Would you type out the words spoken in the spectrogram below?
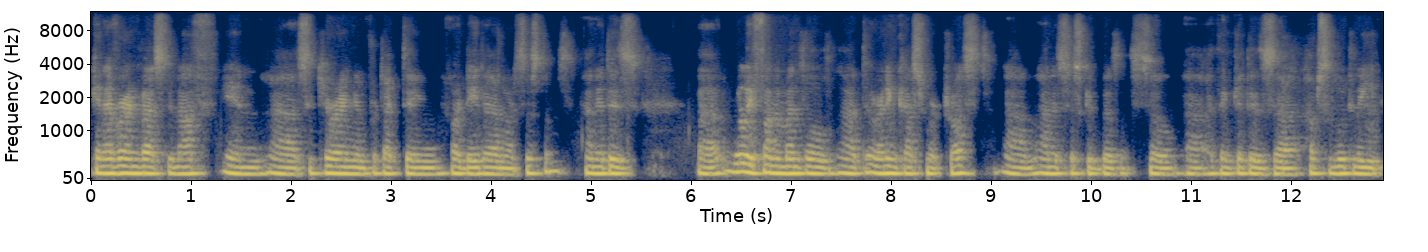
can ever invest enough in uh, securing and protecting our data and our systems. And it is uh, really fundamental uh, to earning customer trust, um, and it's just good business. So uh, I think it is uh, absolutely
